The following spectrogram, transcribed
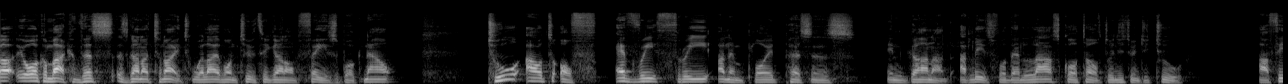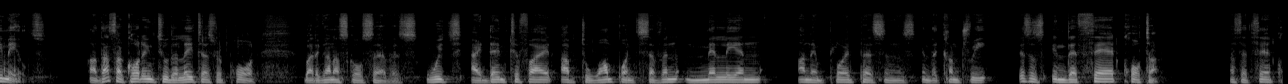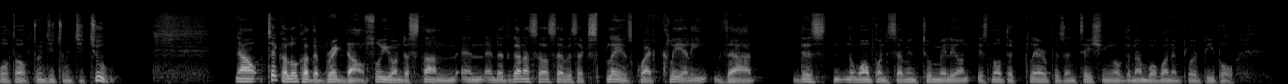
Uh, welcome back. This is Ghana Tonight. We're live on TV Ghana on Facebook. Now, two out of every three unemployed persons in Ghana, at least for the last quarter of 2022, are females. Uh, that's according to the latest report by the Ghana Statistical Service, which identified up to 1.7 million unemployed persons in the country. This is in the third quarter. That's the third quarter of 2022. Now, take a look at the breakdown so you understand, and, and the Ghana Statistical Service explains quite clearly that this 1.72 million is not a clear representation of the number of unemployed people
